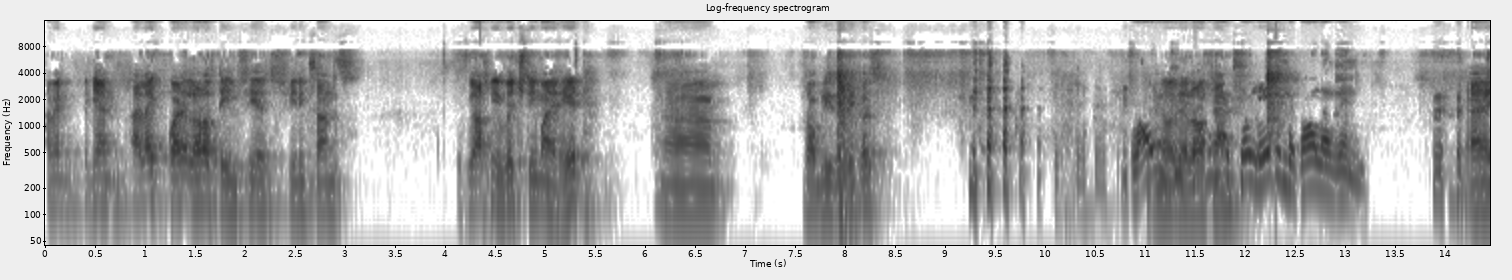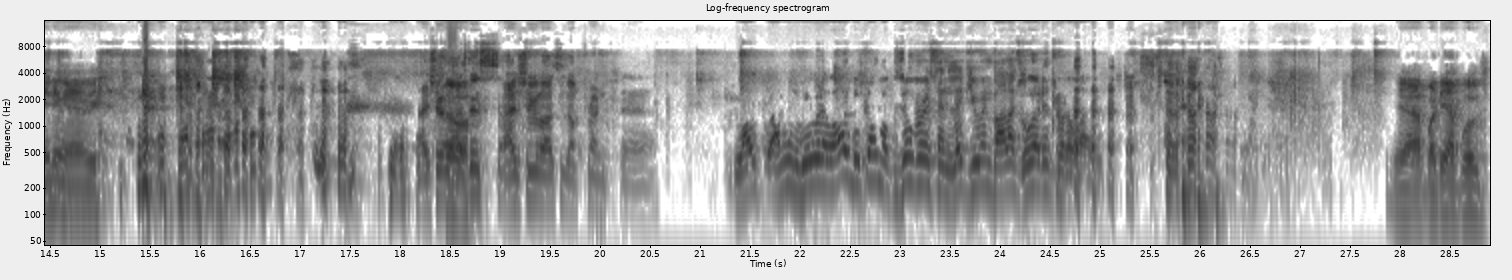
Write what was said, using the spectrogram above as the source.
I mean, again, I like quite a lot of teams here. Phoenix Suns. If you ask me which team I hate, uh, probably the Lakers. Why I know is there he are a lot of coming out fans. so late in the call, Avin? Uh, anyway, I should have so asked this. I should have asked this upfront. Uh, Like, I mean, we would have all become observers and let you and Bala go at it for a while. yeah, but yeah, Bulls.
